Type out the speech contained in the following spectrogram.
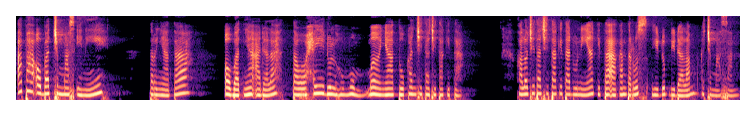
apa obat cemas ini? Ternyata obatnya adalah tauhidul humum, menyatukan cita-cita kita. Kalau cita-cita kita dunia, kita akan terus hidup di dalam kecemasan.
